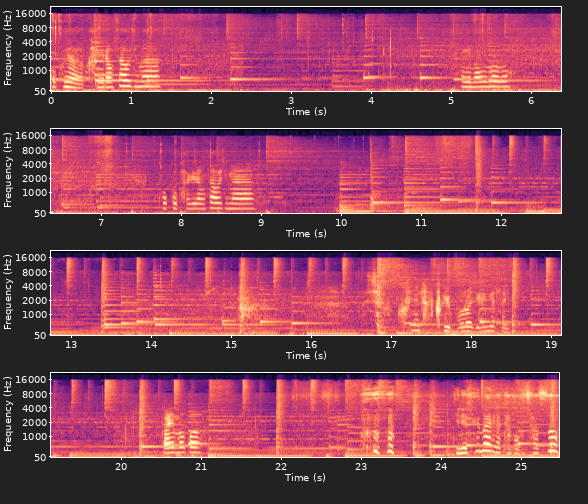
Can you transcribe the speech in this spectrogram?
코코야 강희랑 싸우지 마. 강희 많이 먹어. 코코 강희랑 싸우지 마. 나 거의 무너지게 생겼어. 많이 먹어 니네 세 마리가 다 거기서 잤어?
